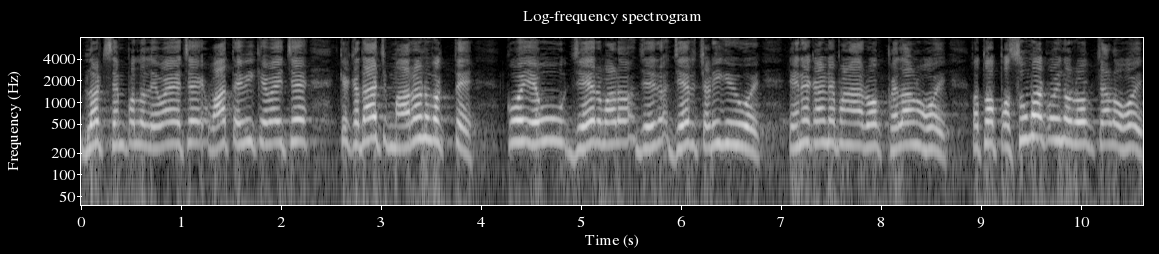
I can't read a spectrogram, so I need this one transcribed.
બ્લડ સેમ્પલો લેવાયા છે. વાત એવી કહેવાય છે કે કદાચ મારણ વખતે કોઈ એવું ઝેરવાળો, ઝેર ઝેર ચડી ગયું હોય, એને કારણે પણ આ રોગ ફેલાણો હોય, અથવા પશુમાં કોઈનો રોગચાળો હોય,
